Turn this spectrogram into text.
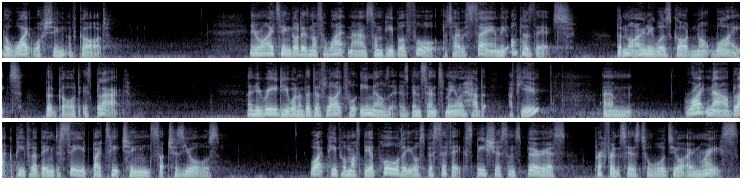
the whitewashing of God. In writing God is not a white man, some people thought that I was saying the opposite. But not only was God not white, but God is black. Let me read you one of the delightful emails that has been sent to me. I had a few. Um, right now, black people are being deceived by teaching such as yours. White people must be appalled at your specific, specious, and spurious preferences towards your own race.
